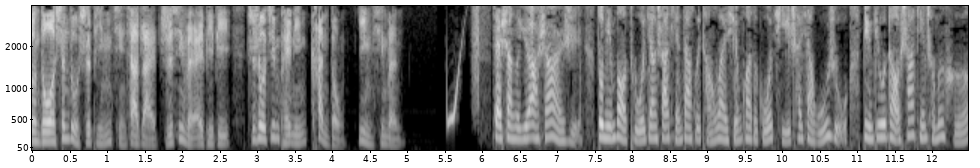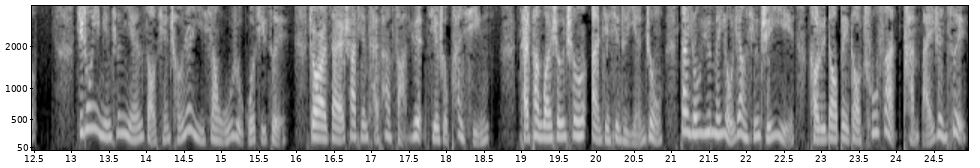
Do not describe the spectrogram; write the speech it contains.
更多深度视频，请下载直新闻 APP，直说君陪您看懂硬新闻。在上个月二十二日，多名暴徒将沙田大会堂外悬挂的国旗拆下侮辱，并丢到沙田城门河。其中一名青年早前承认一项侮辱国旗罪，周二在沙田裁判法院接受判刑。裁判官声称案件性质严重，但由于没有量刑指引，考虑到被告初犯坦白认罪，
